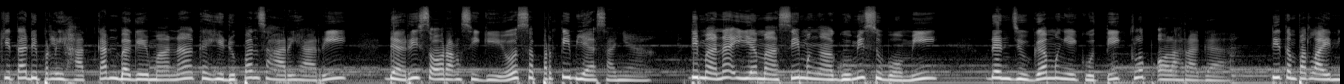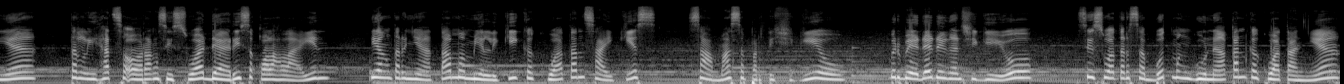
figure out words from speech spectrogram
kita diperlihatkan bagaimana kehidupan sehari-hari dari seorang Shigeo seperti biasanya. di mana ia masih mengagumi Subomi dan juga mengikuti klub olahraga. Di tempat lainnya, terlihat seorang siswa dari sekolah lain yang ternyata memiliki kekuatan psikis sama seperti Shigeo. Berbeda dengan Shigeo, siswa tersebut menggunakan kekuatannya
